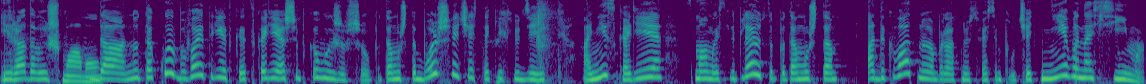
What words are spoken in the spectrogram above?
И радуешь маму. Да, но такое бывает редко, это скорее ошибка выжившего, потому что большая часть таких людей, они скорее с мамой слепляются, потому что адекватную обратную связь им получать невыносимо.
